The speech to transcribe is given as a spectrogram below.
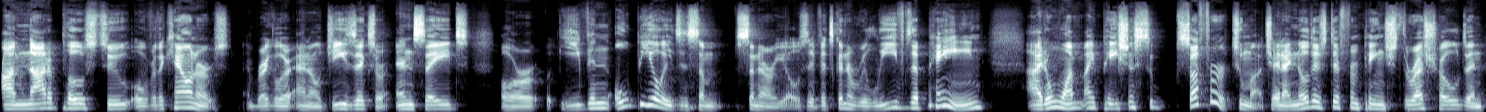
I'm not opposed to over the counters, regular analgesics or NSAIDs or even opioids in some scenarios. If it's going to relieve the pain, I don't want my patients to suffer too much. And I know there's different pain thresholds, and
